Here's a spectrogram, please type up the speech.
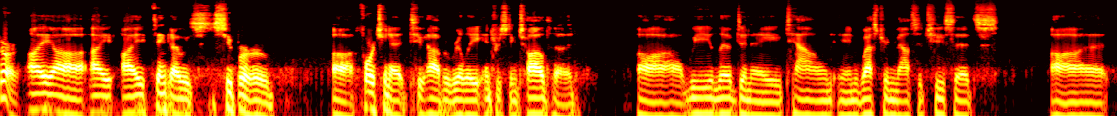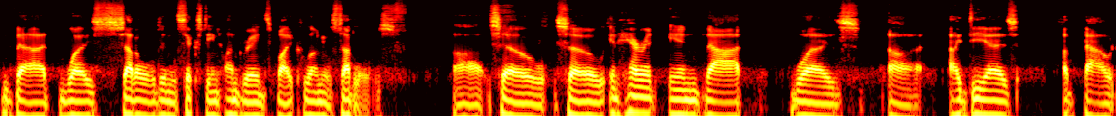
Sure. I uh, I I think I was super uh, fortunate to have a really interesting childhood. Uh, we lived in a town in western Massachusetts uh, that was settled in the 1600s by colonial settlers. Uh, so, so inherent in that was uh, ideas about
